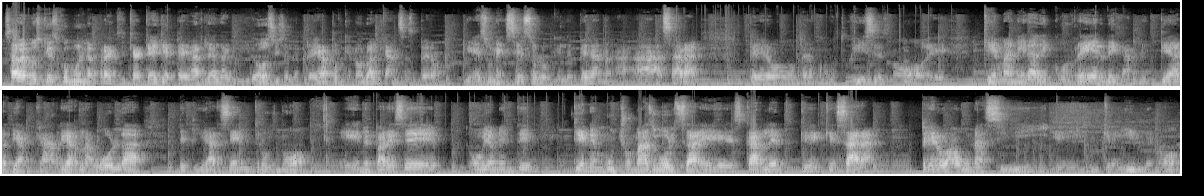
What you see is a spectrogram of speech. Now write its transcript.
sabemos que es común en la práctica que hay que pegarle al habilidoso y se le pega porque no lo alcanzas, pero es un exceso lo que le pegan a, a Sara. Pero, pero como tú dices, ¿no? Eh, qué manera de correr, de gambetear, de acarrear la bola, de tirar centros, ¿no? Eh, me parece, obviamente, tiene mucho más gol eh, Scarlett que, Sara, pero aún así, eh, increíble, ¿no?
